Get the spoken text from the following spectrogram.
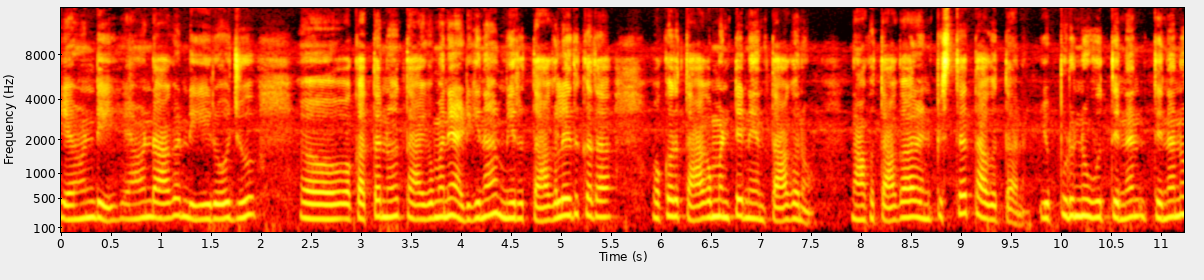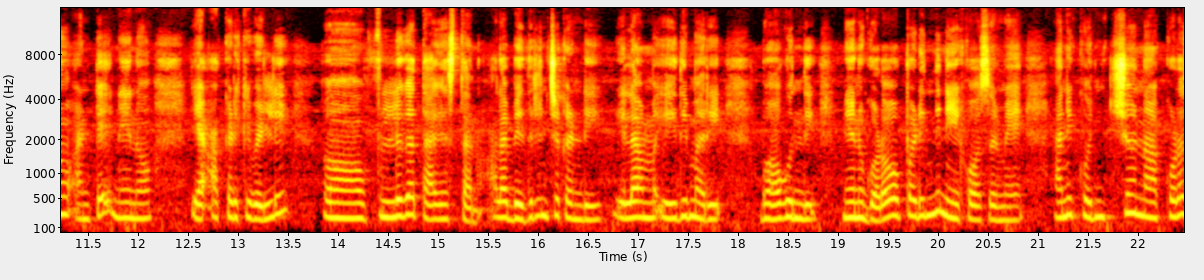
ఏమండి? ఏమండి ఆగండి. ఈరోజు ఒక అతను తాగమని అడిగినా మీరు తాగలేదు కదా. ఒకరు తాగమంటే నేను తాగను. నాకు తాగాలనిపిస్తే తాగుతాను. ఎప్పుడు నువ్వు తిన తినను అంటే నేను అక్కడికి వెళ్ళి ఫుల్గా తాగేస్తాను. అలా బెదిరించకండి. ఇలా ఇది మరి బాగుంది. నేను గొడవ పడింది నీ కోసమే అని కొంచెం నాకు కూడా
